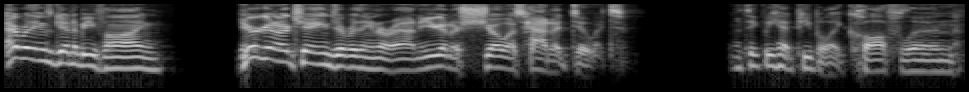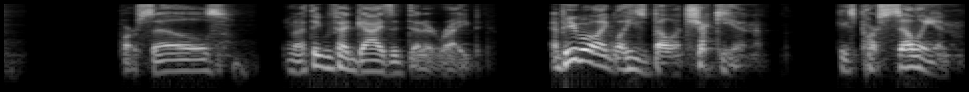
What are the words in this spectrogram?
Everything's going to be fine. You're going to change everything around. And you're going to show us how to do it. I think we had people like Coughlin, Parcells. You know, I think we've had guys that did it right. And people are like, well, he's Belichickian. He's Parcellian.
